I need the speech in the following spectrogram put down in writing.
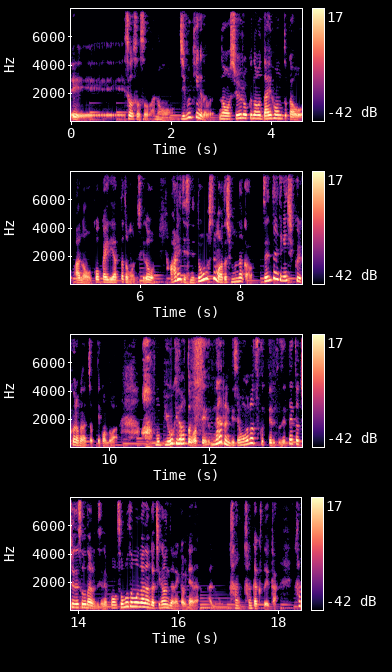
えー、そうそうそう、あの、自分キングダムの収録の台本とかを、あの、公開でやったと思うんですけど、あれですね、どうしても私もなんか、全体的にしっくりこなくなっちゃって、今度は。あ、もう病気だと思って、なるんですよ。物作ってると絶対途中でそうなるんですよね。こう、そもそもがなんか違うんじゃないかみたいな、あの、感覚というか、必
